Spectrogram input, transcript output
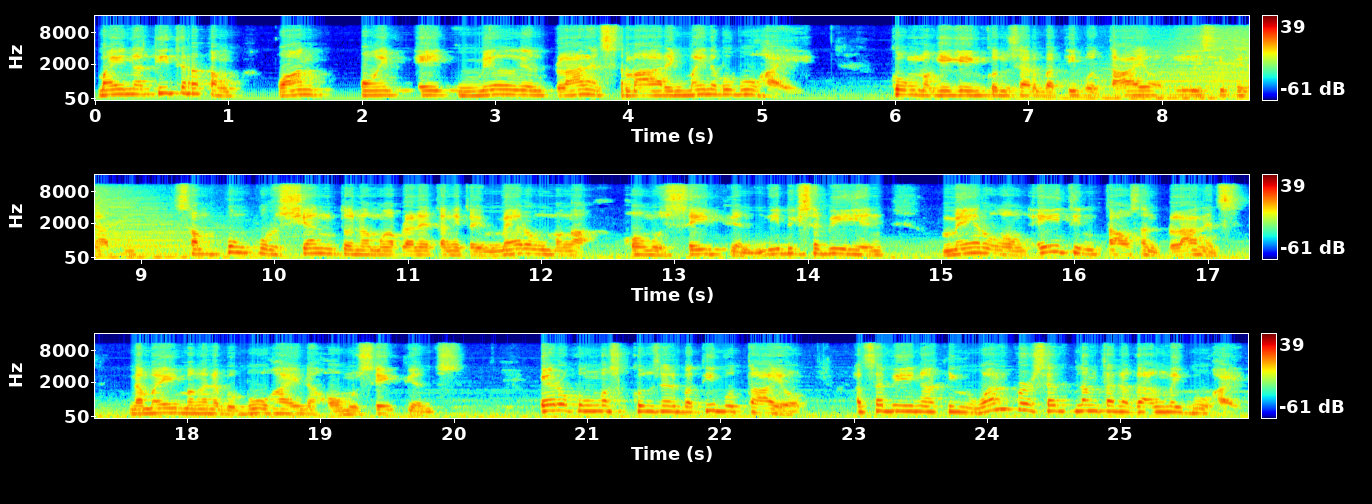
may natitira pang 1.8 million planets na maaring may nabubuhay. Kung magiging konserbatibo tayo at iisipin natin 10% ng mga planetang ito ay merong mga Homo sapien, ibig sabihin merong 18,000 planets na may mga nabubuhay na Homo sapiens. Pero kung mas konserbatibo tayo at sabihin natin 1% lang talaga ang may buhay,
